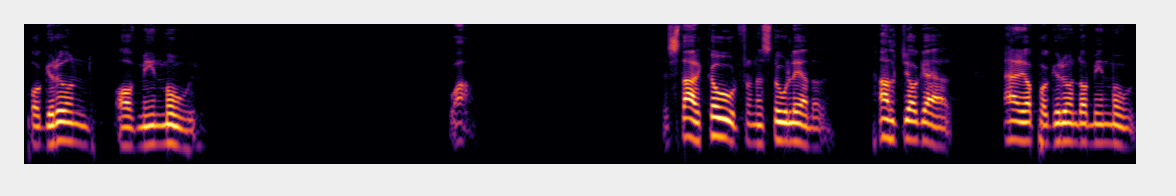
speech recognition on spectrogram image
på grund av min mor. Wow. Det är starka ord från en stor ledare. Allt jag är, är jag på grund av min mor.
